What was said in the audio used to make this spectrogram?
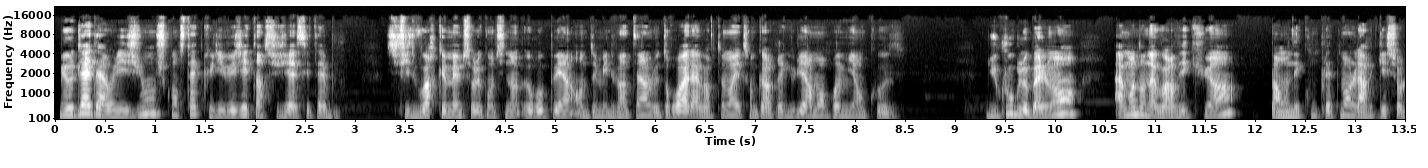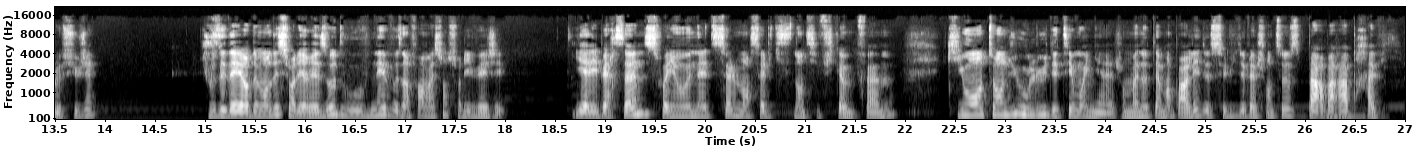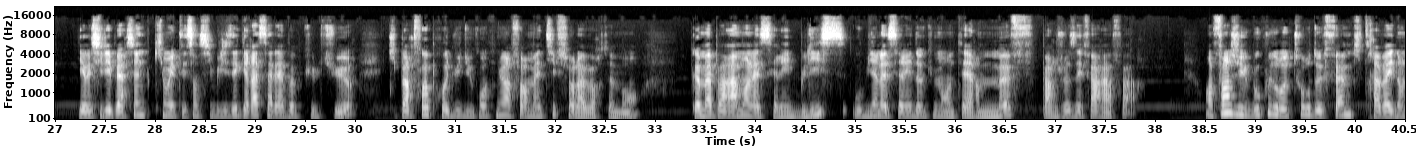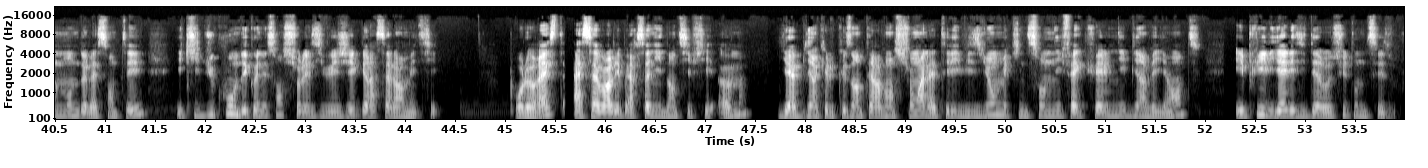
Mais au-delà de la religion, je constate que l'IVG est un sujet assez tabou. Il suffit de voir que même sur le continent européen en 2021, le droit à l'avortement est encore régulièrement remis en cause. Du coup, globalement, à moins d'en avoir vécu un, ben on est complètement largué sur le sujet. Je vous ai d'ailleurs demandé sur les réseaux d'où vous venez vos informations sur l'IVG. Il y a les personnes, soyons honnêtes, seulement celles qui s'identifient comme femmes, qui ont entendu ou lu des témoignages. On m'a notamment parlé de celui de la chanteuse Barbara Pravi. Il y a aussi les personnes qui ont été sensibilisées grâce à la pop culture, qui parfois produit du contenu informatif sur l'avortement, comme apparemment la série Bliss ou bien la série documentaire Meuf par Josepha Raffard. Enfin, j'ai eu beaucoup de retours de femmes qui travaillent dans le monde de la santé et qui du coup ont des connaissances sur les IVG grâce à leur métier. Pour le reste, à savoir les personnes identifiées hommes, il y a bien quelques interventions à la télévision, mais qui ne sont ni factuelles ni bienveillantes. Et puis il y a les idées reçues dont ne sait où.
